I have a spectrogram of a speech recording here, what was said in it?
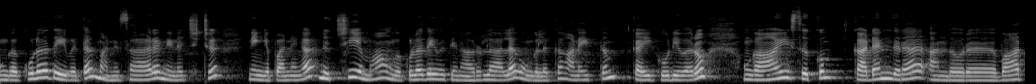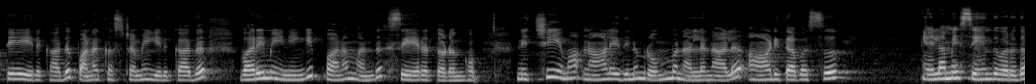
உங்கள் குலதெய்வத்தை மனசார நினச்சிட்டு நீங்கள் பண்ணுங்கள் நிச்சயமாக உங்கள் குலதெய்வத்தின் அருளால் உங்களுக்கு அனைத்தும் கைகூடி வரும். உங்கள் ஆயுசுக்கும் கடன்கிற அந்த ஒரு வார்த்தையே இருக்காது பண கஷ்டமே இருக்காது. வறுமை நீங்கி பணம் வந்து சேர தொடங்கும். நிச்சயமாக நாளை தினம் ரொம்ப நல்ல நாள். ஆடி தபசு எல்லாமே சேர்ந்து வருது.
